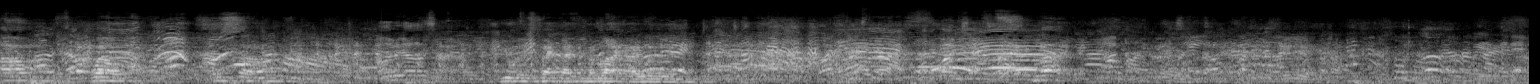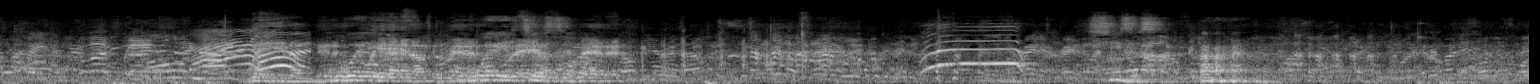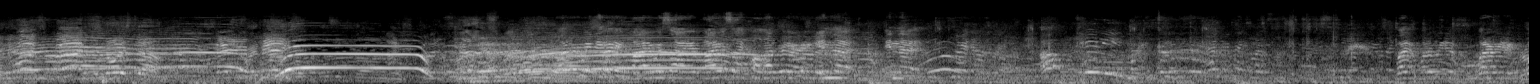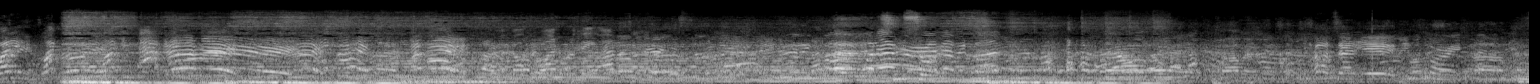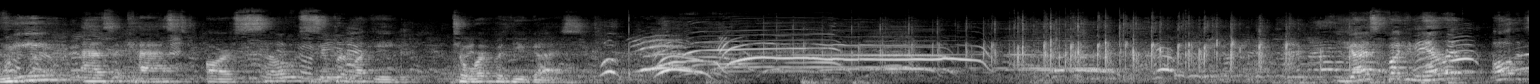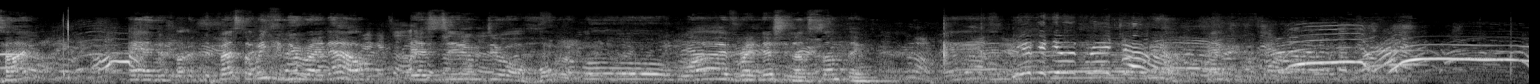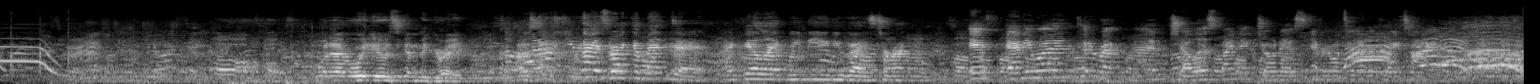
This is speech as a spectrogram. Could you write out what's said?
Um, well, this, um, you would expect that from the black guy, wouldn't you? Wait, wait, Wait a wait just a minute. Jesus. What are we doing? Why was I why was I called up here in the in the Oh Katie, my god. What what are we doing? What are we doing? What. We, as a cast, are so super lucky to work with you guys. You guys fucking nail it all the time. And uh, the best that we can do right now is to do a horrible live rendition of something. And You can do a great job. Thank you. Oh, whatever we do is going to be great. Why don't you guys recommend it? I feel like we need you guys to recommend If anyone could recommend Jealous by Nick Jonas, everyone's gonna have a great time.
